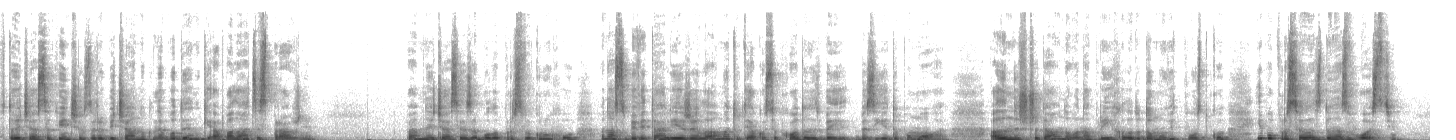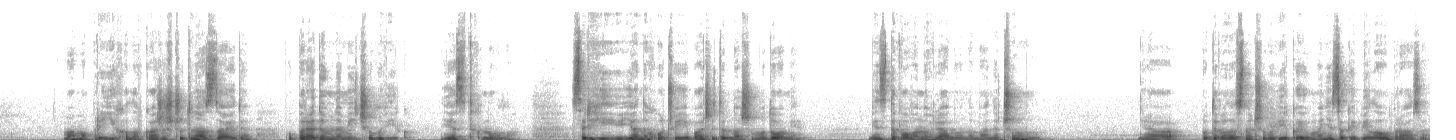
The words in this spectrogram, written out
в той час, як в інших заробітчанок не будинки, а палаци справжні. Певний час я забула про свекруху, вона собі в Італії жила, а ми тут якось обходились без- її допомоги. Але нещодавно вона приїхала додому у відпустку і попросилась до нас в гості. Мама приїхала, каже, що до нас зайде, попередив мене мій чоловік. Я зітхнула. Сергію, я не хочу її бачити в нашому домі. Він здивовано глянув на мене. Чому? Я подивилась на чоловіка, і в мені закипіла образа.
